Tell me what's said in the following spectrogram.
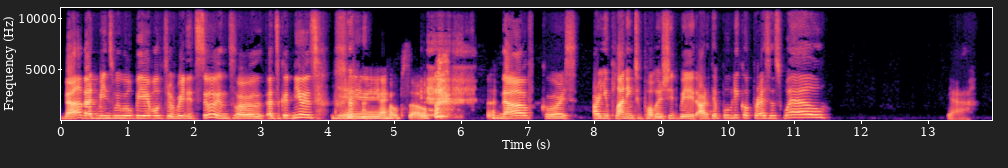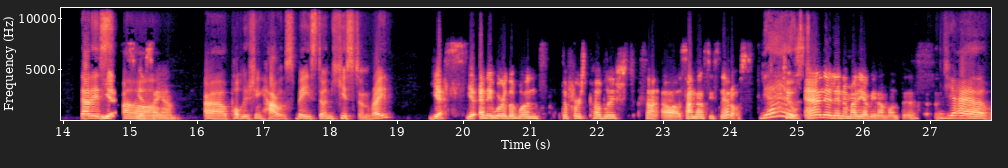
yeah, that means we will be able to read it soon. So that's good news. Yay, I hope so. now, of course, are you planning to publish it with Arte Público Press as well? Yeah, that is. Yes, um, yes, I am. A publishing house based on Houston, right? Yes, yeah, and they were the ones, the first published uh, Sandra Cisneros. Yes, too, and Elena Maria Viramontes. Yeah,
